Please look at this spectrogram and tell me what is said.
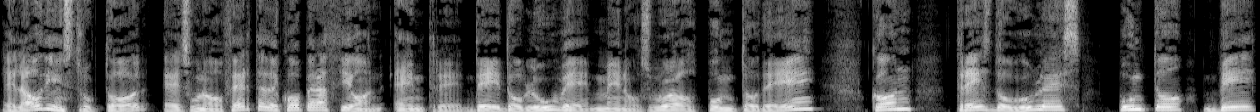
El audio instructor es una oferta de cooperación entre dw-world.de con 3 2de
